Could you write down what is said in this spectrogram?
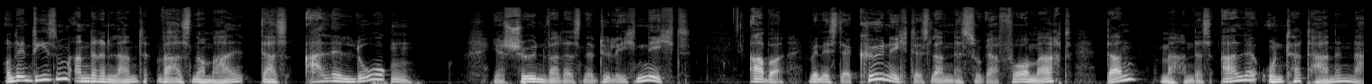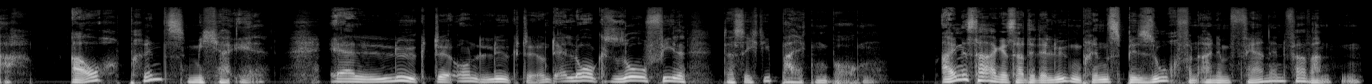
Und in diesem anderen Land war es normal, dass alle logen. Ja, schön war das natürlich nicht. Aber wenn es der König des Landes sogar vormacht, dann machen das alle Untertanen nach. Auch Prinz Michael. Er lügte und lügte, und er log so viel, dass sich die Balken bogen. Eines Tages hatte der Lügenprinz Besuch von einem fernen Verwandten.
